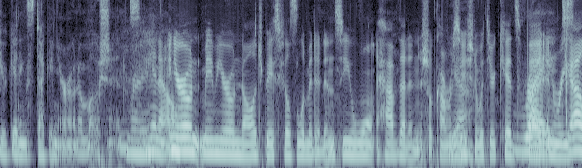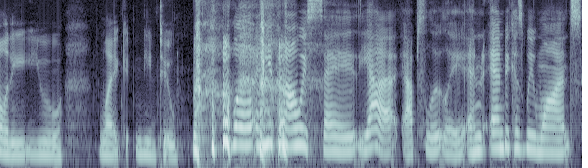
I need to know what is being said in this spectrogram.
you're getting stuck in your own emotions right. you know? and your own maybe your own knowledge base feels limited, and so you won't have that initial conversation with your kids. But in reality, you like need to. well, and you can always say, yeah, absolutely, and and because we want.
